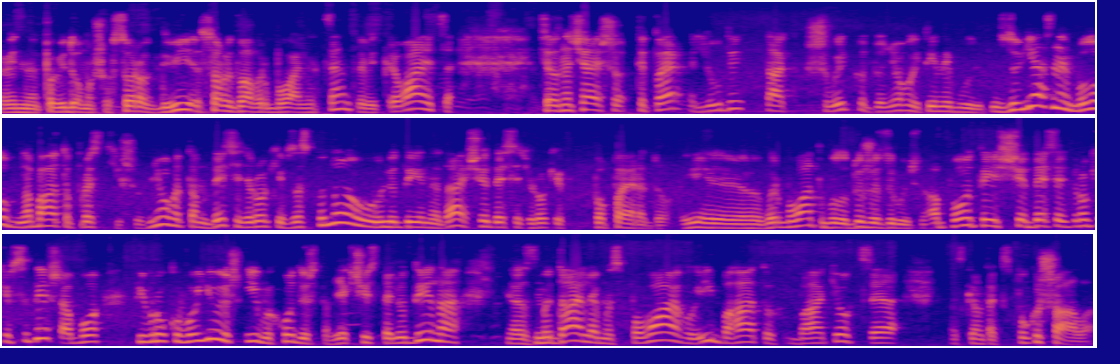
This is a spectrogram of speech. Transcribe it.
він повідомив, що 42, 42 вербувальних центри відкривається. Це означає, що тепер люди так швидко до нього йти не будуть. З ув'язненням було б набагато простіше. В нього там 10 років за спиною у людини, да, ще 10 років попереду. І е, вербувати було дуже зручно. Або ти ще 10 років сидиш, або півроку воюєш і виходиш там як чиста людина е, з медалями, з повагою, і багато багатьох це скажімо так спокушало.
